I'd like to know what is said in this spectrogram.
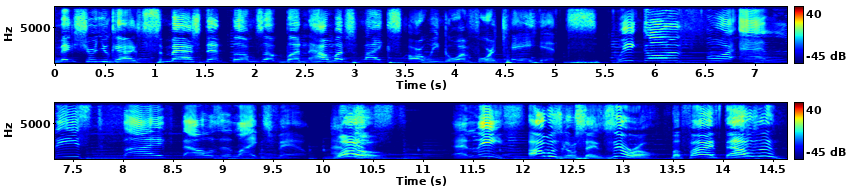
Make sure you guys smash that thumbs up button. How much likes are we going for? K hits. we going for at least 5,000 likes, fam. At Whoa. least. At least I was gonna say zero, but five thousand.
